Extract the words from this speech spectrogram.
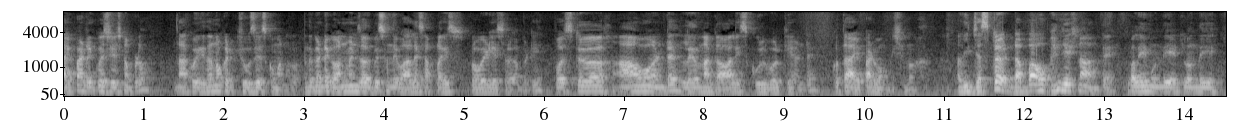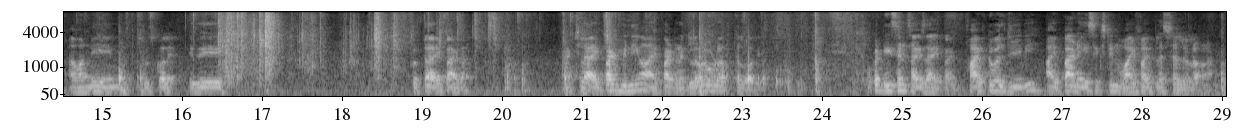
ఐప్యాడ్ రిక్వెస్ట్ చేసినప్పుడు నాకు ఏదైనా ఒకటి చూస్ చేసుకోమన్నారు. ఎందుకంటే గవర్నమెంట్ చదివిస్తుంది వాళ్ళే సప్లైస్ ప్రొవైడ్ చేస్తారు కాబట్టి. ఫస్ట్ ఆవు అంటే లేదు నాకు కావాలి స్కూల్ వర్క్కి అంటే కొత్త ఐప్యాడ్ పంపించినారు. అది జస్ట్ డబ్బా ఓపెన్ చేసినా అంతే. వాళ్ళు ఏముంది ఎట్లుంది అవన్నీ ఏం చూసుకోలే. ఇది కొత్త iPad actually iPad mini iPad regular కూడా తెలియదు ఒక decent size iPad five twelve GB iPad A sixteen WiFi plus cellular అంట.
